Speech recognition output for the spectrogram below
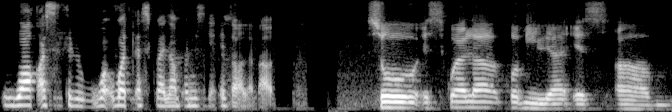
walk us through what, what Eskwelang Pamilya is all about. So Eskwela Pamilya is um,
